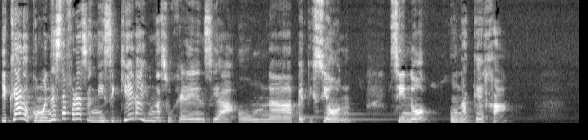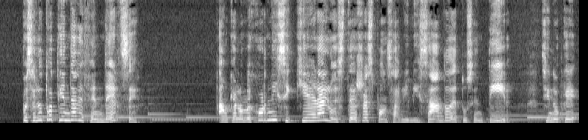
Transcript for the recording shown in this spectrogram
Y claro, como en esta frase ni siquiera hay una sugerencia o una petición, sino una queja, pues el otro tiende a defenderse, aunque a lo mejor ni siquiera lo estés responsabilizando de tu sentir, sino que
